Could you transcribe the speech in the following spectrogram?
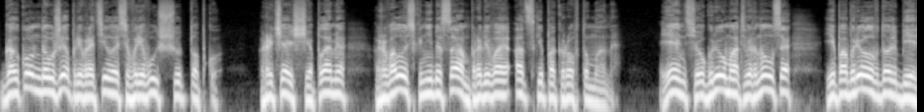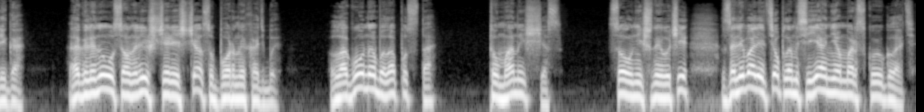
Галконда уже превратилась в ревущую топку. Рычащее пламя рвалось к небесам, пробивая адский покров тумана. Йенси угрюмо отвернулся и побрел вдоль берега. Оглянулся он лишь через час упорной ходьбы. Лагуна была пуста. Туман исчез. Солнечные лучи заливали теплым сиянием морскую гладь.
